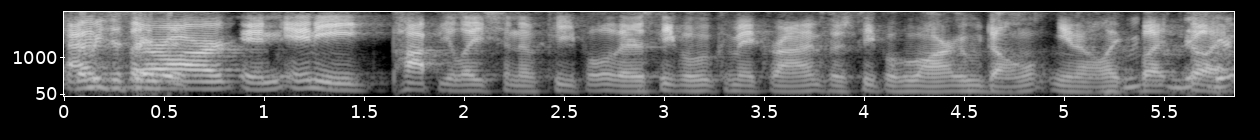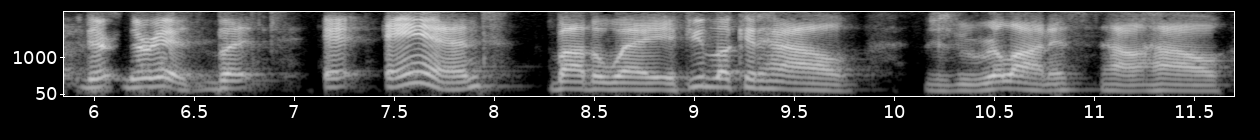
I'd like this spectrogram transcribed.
Let me just there are in any population of people, there's people who commit crimes, there's people who aren't, who don't, you know, like, but go there, ahead. There, there is, but, and by the way, if you look at how, just be real honest, how, how,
